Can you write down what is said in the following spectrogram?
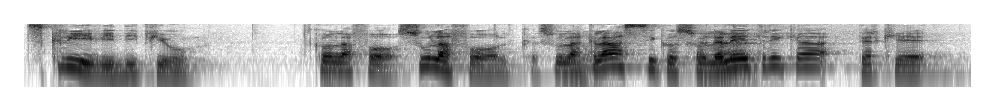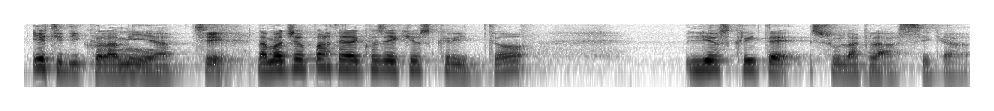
scrivi di più con la fo- sulla folk, sulla Mm. classico, sull'elettrica, perché io ti dico la mia. Sì, La maggior parte delle cose che ho scritto, le ho scritte sulla classica.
